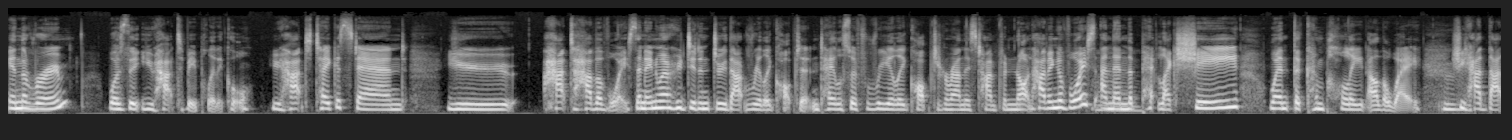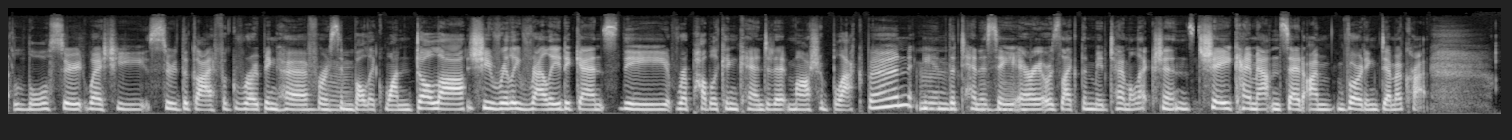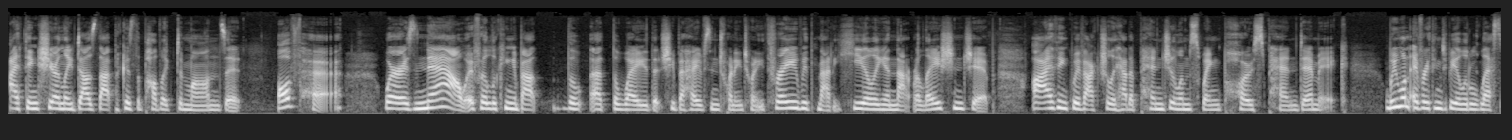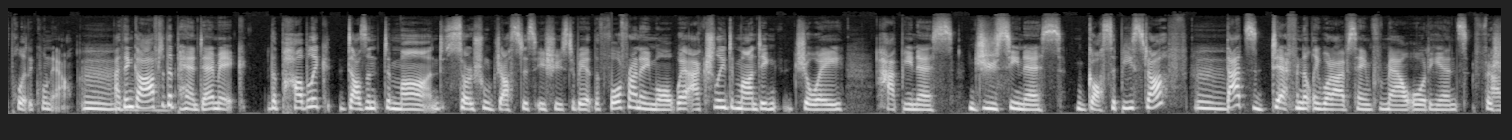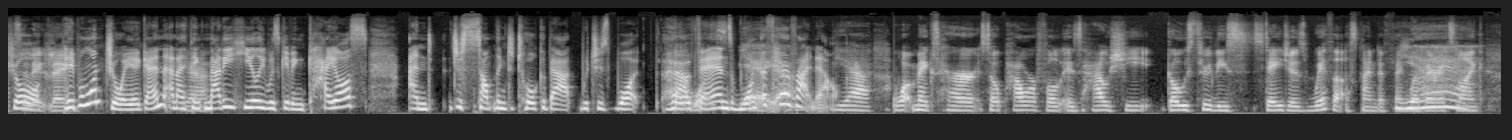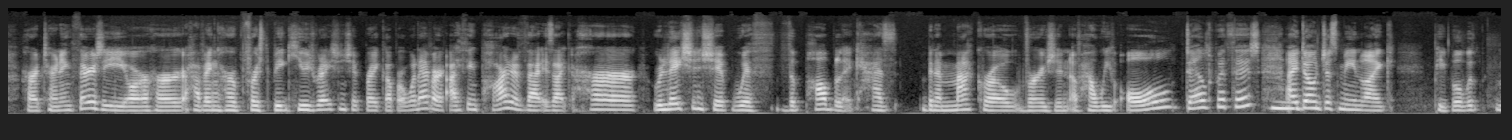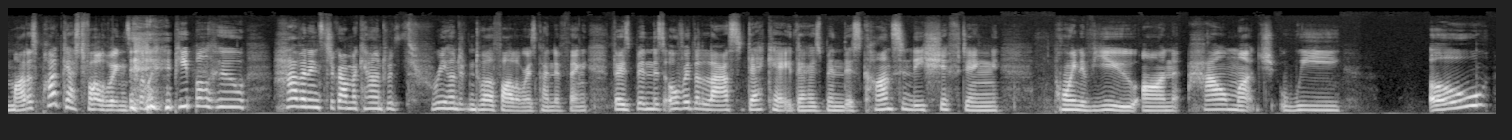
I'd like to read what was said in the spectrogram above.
in the mm. room was that you had to be political. You had to take a stand. You had to have a voice. And anyone who didn't do that really copped it. And Taylor Swift really copped it around this time for not having a voice. And then the mm. pe- like she went the complete other way. Mm. She had that lawsuit where she sued the guy for groping her for a mm-hmm. symbolic one dollar. She really rallied against the Republican candidate Marsha Blackburn in the mm-hmm. Tennessee area. It was like the midterm elections. She came out and said, "I'm voting Democrat." I think she only does that because the public demands it of her. Whereas now, if we're looking about the at the way that she behaves in 2023 with Matty Healy and that relationship, I think we've actually had a pendulum swing post pandemic. We want everything to be a little less political now. Mm. I think after the pandemic, the public doesn't demand social justice issues to be at the forefront anymore. We're actually demanding joy, happiness, juiciness, gossipy stuff. Mm. That's definitely what I've seen from our audience for Absolutely. sure. People want joy again. And I think Matty Healy was giving chaos and just something to talk about, which is what her That was- fans want yeah, of yeah. her right now. Yeah. What makes her so powerful is how she goes through these stages with us, kind of thing. Whether it's Yeah. like her turning 30 or her having her first big, huge relationship breakup or whatever. I think part of that is like her relationship with the public has been a macro version of how we've all dealt with it. Hmm. I don't just mean like people with modest podcast followings, but like people who have an Instagram account with 312 followers, kind of thing. There's been this over the last decade, there has been this constantly shifting point of view on how much we owe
